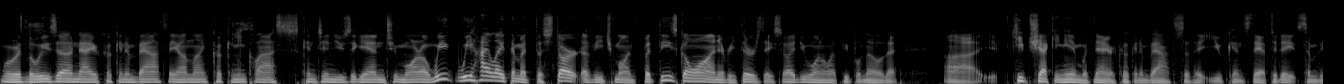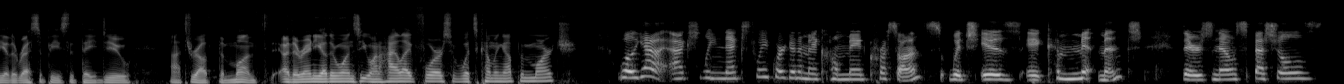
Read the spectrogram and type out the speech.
We're with Louisa. Now you're cooking in Bath. The online cooking class continues again tomorrow. We we highlight them at the start of each month, but these go on every Thursday. So I do want to let people know that uh, keep checking in with Now You're Cooking in Bath so that you can stay up to date some of the other recipes that they do uh, throughout the month. Are there any other ones that you want to highlight for us of what's coming up in March? Well, yeah, actually, next week we're going to make homemade croissants, which is a commitment. There's no specials,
